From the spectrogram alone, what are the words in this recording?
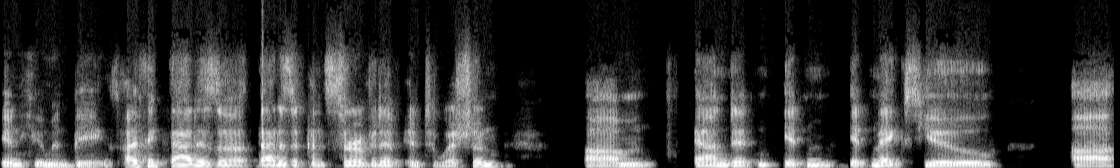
in human beings. I think that is a that is a conservative intuition, um, and it it it makes you uh,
